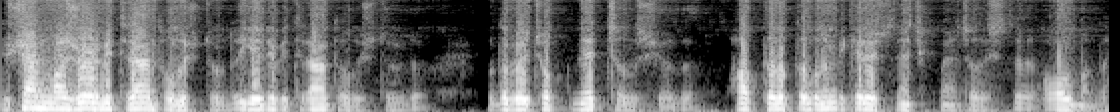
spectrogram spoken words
düşen majör bir trend oluşturdu. Yeni bir trend oluşturdu. Bu da böyle çok net çalışıyordu. Haftalıkta bunun bir kere üstüne çıkmaya çalıştı. Olmadı.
